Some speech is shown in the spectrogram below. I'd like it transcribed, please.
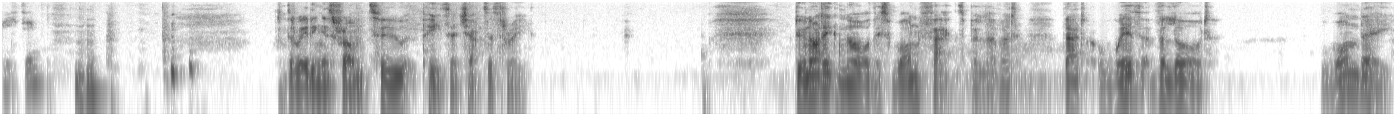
reading? the reading is from 2 Peter chapter 3. Do not ignore this one fact, beloved, that with the Lord, one day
